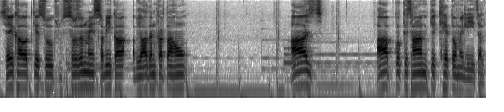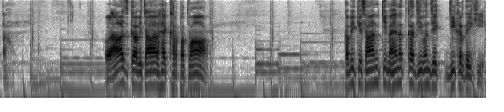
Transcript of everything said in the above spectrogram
शेखावत के सूक्ष्म सृजन में सभी का अभिवादन करता हूँ। आज आपको किसान के खेतों में लिए चलता हूँ। और आज का विचार है खरपतवार। कभी किसान की मेहनत का जीवन जी कर देखिए।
